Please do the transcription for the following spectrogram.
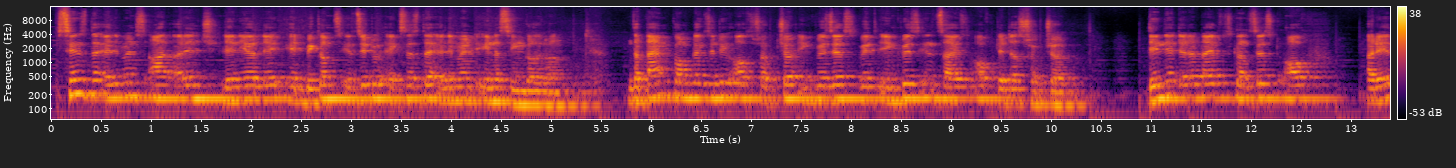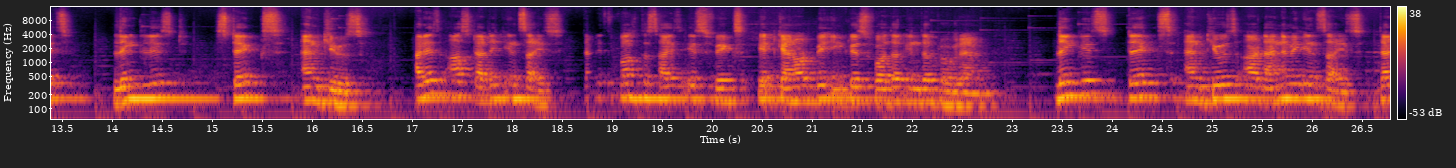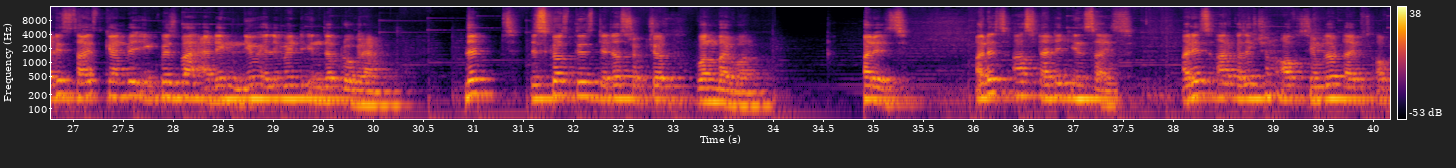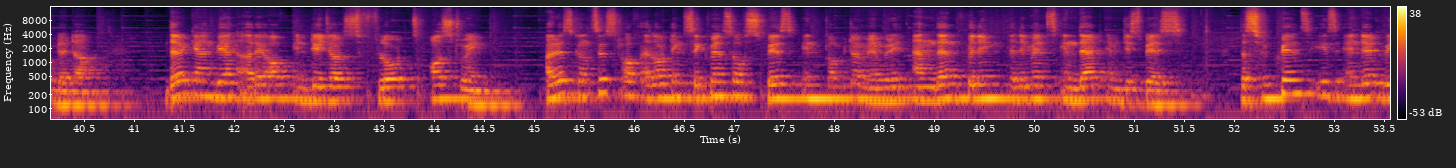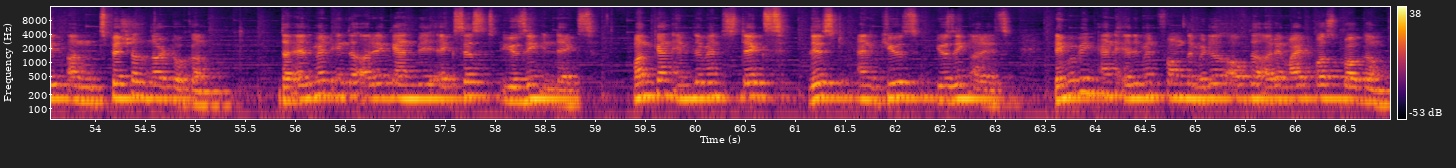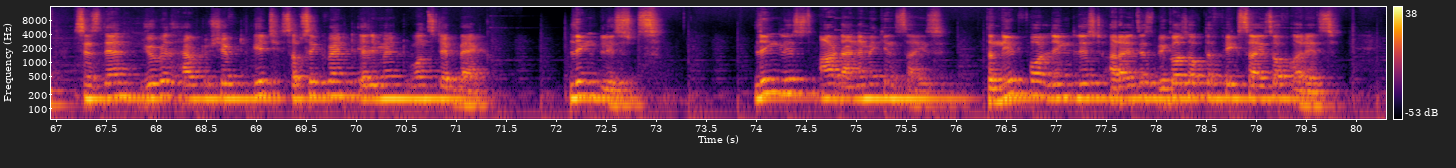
Since the elements are arranged linearly, it becomes easy to access the element in a single run. The time complexity of structure increases with increase in size of data structure. Linear data types consist of arrays, linked list, stacks, and queues. Arrays are static in size. That is, once the size is fixed, it cannot be increased further in the program. Linked list, stacks, and queues are dynamic in size. That is, size can be increased by adding new element in the program. Let's discuss this data structure one by one. Arrays. Arrays are static in size. Arrays are collection of similar types of data. There can be an array of integers, floats, or string. Arrays consist of allotting sequence of space in computer memory and then filling elements in that empty space. The sequence is ended with a special null token. The element in the array can be accessed using index. One can implement stacks, lists, and queues using arrays. Removing an element from the middle of the array might cause problem since then you will have to shift each subsequent element one step back. Linked lists Linked lists are dynamic in size. The need for linked list arises because of the fixed size of arrays.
